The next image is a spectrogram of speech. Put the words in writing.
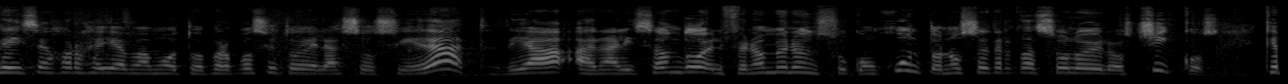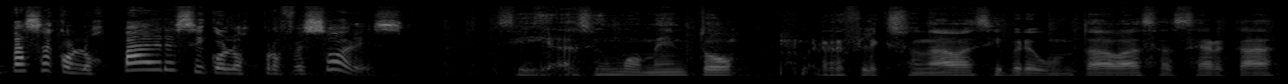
¿Qué dice Jorge Yamamoto a propósito de la sociedad? Ya analizando el fenómeno en su conjunto, no se trata solo de los chicos. ¿Qué pasa con los padres y con los profesores? Sí, hace un momento reflexionabas y preguntabas acerca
